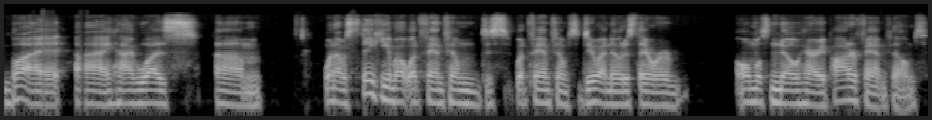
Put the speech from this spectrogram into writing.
but I I was um, when I was thinking about what fan film what fan films to do, I noticed there were almost no Harry Potter fan films.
